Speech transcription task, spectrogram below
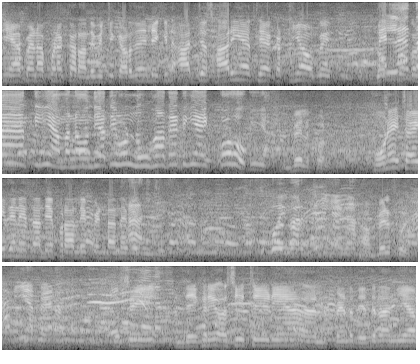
ਧੀਆਂ ਭੈਣਾਂ ਆਪਣੇ ਘਰਾਂ ਦੇ ਵਿੱਚ ਕੱਢਦੇ ਨੇ ਲੇਕਿਨ ਅੱਜ ਸਾਰੀਆਂ ਇੱਥੇ ਇਕੱਠੀਆਂ ਹੋ ਕੇ ਦੁੱਖ ਪਹਿਲਾਂ ਤਾਂ ਧੀਆਂ ਮਨਾਉਂਦੀਆਂ ਤੇ ਹੁਣ ਨੂਹਾਂ ਤੇ ਧੀਆਂ ਇੱਕੋ ਹੋ ਗਈਆਂ। ਬਿਲਕੁਲ। ਹੋਣੇ ਚਾਹੀਦੇ ਨੇ ਇਦਾਂ ਦੇ ਉਪਰਾਲੇ ਪਿੰਡਾਂ ਦੇ ਵਿੱਚ। ਹਾਂਜੀ। ਕੋਈ ਫ਼ਰਕ ਨਹੀਂ ਹੈਗਾ। ਹਾਂ ਬਿਲਕੁਲ। ਧੀਆਂ ਭੈਣਾਂ। ਤੁਸੀਂ ਦੇਖ ਰਹੇ ਹੋ ਅਸੀਂ ਇੱਥੇ ਜਿਹੜੀਆਂ ਅ, ਪਿੰਡ ਦੇਦਰਾਂ ਦੀਆਂ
